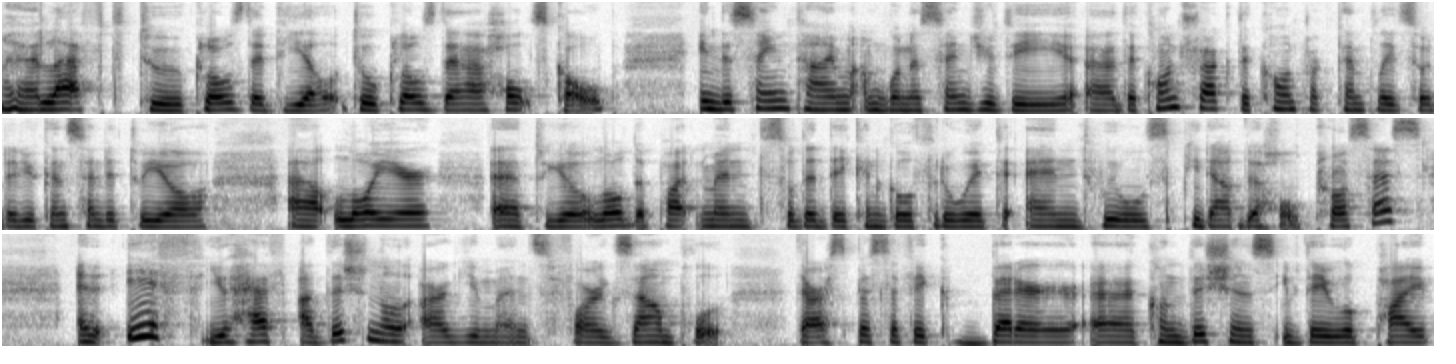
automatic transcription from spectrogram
uh, left to close the deal, to close the whole scope. In the same time, I'm going to send you the uh, the contract, the contract template, so that you can send it to your uh, lawyer, uh, to your law department, so that they can go through it, and we will speed up the whole process. And if you have additional arguments, for example, there are specific better uh, conditions if they will pay,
